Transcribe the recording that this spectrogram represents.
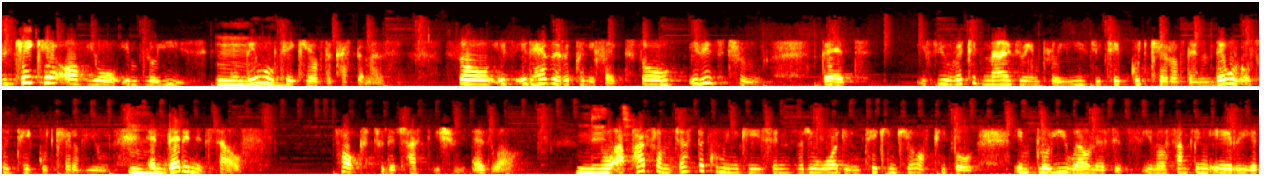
You take care of your employees, and they will mm. take care of the customers. So it, it has a ripple effect. So it is true that if you recognize your employees, you take good care of them, they will also take good care of you. Mm-hmm. And that in itself talks to the trust issue as well. Neat. So apart from just the communication, rewarding, taking care of people, employee wellness, it's you know something area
